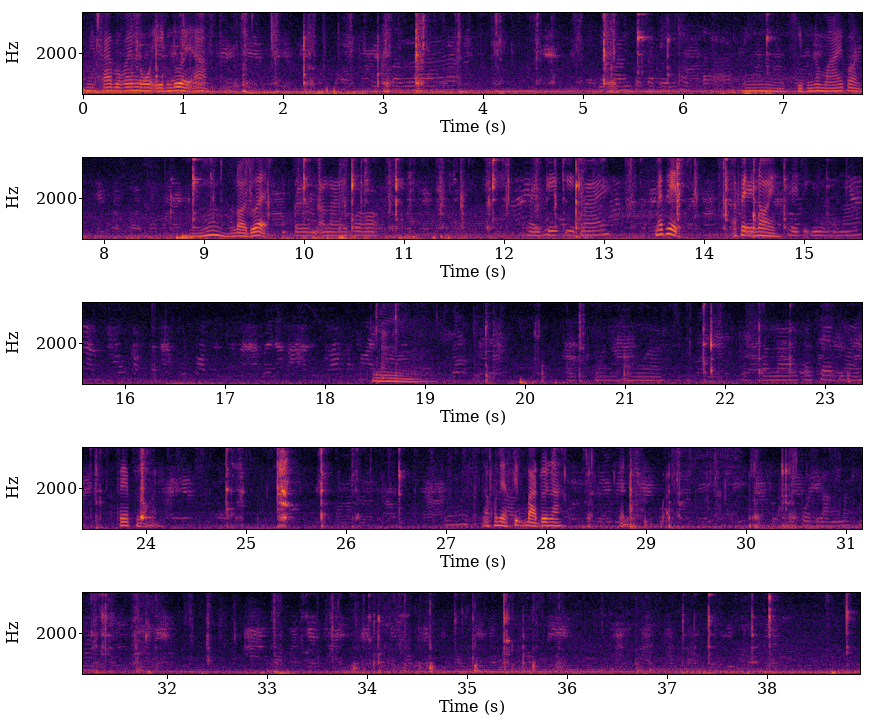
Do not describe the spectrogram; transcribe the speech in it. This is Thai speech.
แม่ค้าบอกให้โนเองด้วยอะปรุงปลาร้าระวังจะกระเด็นเข้าตานี่ชิมหน่อไม้ก่อนอืมอร่อยด้วย เติมอะไรบอกใส่พริกอีกไหมไม่เผ็ดเอาเผ็ดหน่อยเผ็ดอีกหน่อยนะนี่คนนัวปลาร้าก็ แซ่บหน่อยเซฟหน่อยแล้วคนเดียวสิบบาทด้วยนะแค่นี้สิบบาทปวดหลังมาก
